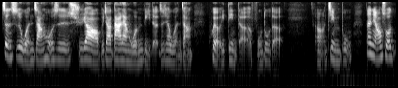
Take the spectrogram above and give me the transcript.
正式文章，或是需要比较大量文笔的这些文章，会有一定的幅度的嗯进步。那你要说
